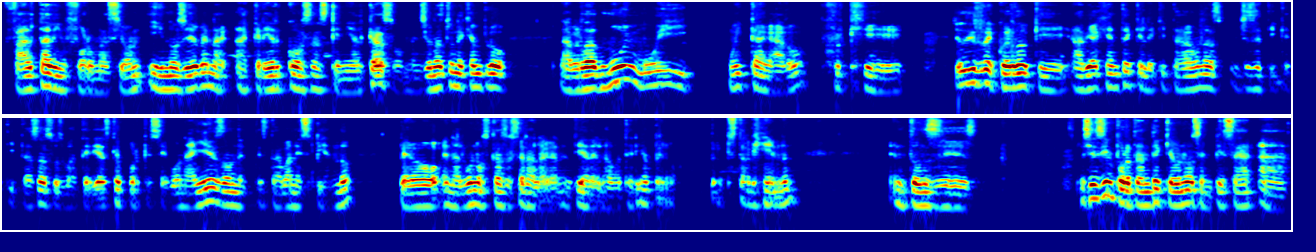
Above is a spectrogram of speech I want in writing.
falta de información y nos lleven a, a, creer cosas que ni al caso. Mencionaste un ejemplo, la verdad, muy, muy, muy cagado, porque yo sí recuerdo que había gente que le quitaba unas pinches etiquetitas a sus baterías que porque según ahí es donde te estaban espiando, pero en algunos casos era la garantía de la batería, pero, pero pues está bien. Entonces, sí es importante que uno se empiece a,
